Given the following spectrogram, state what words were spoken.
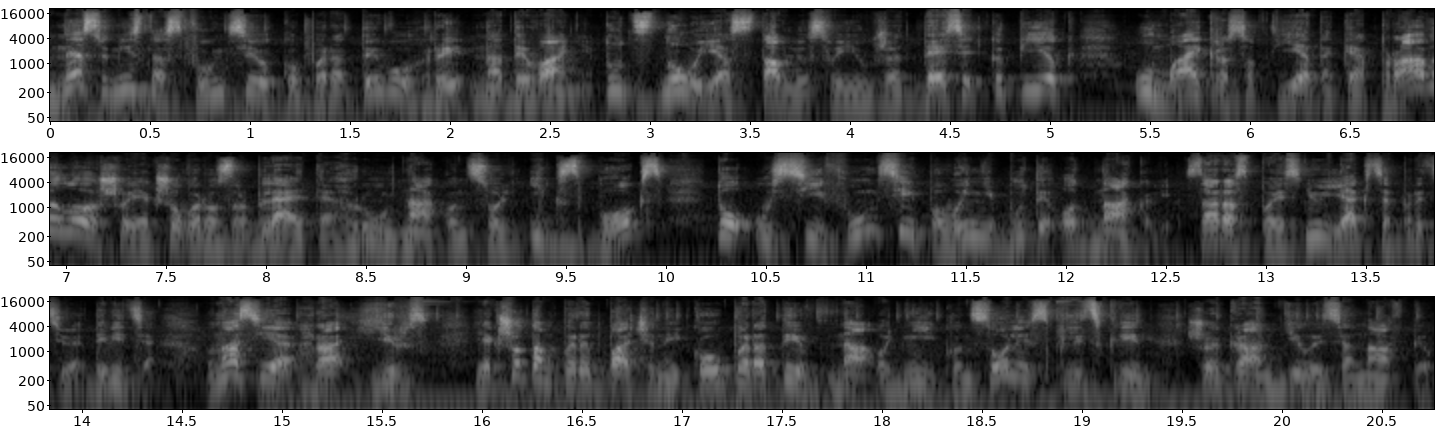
не сумісна з функцією кооперативу гри на дивані. Тут знову я ставлю свої вже 10 копійок. У Microsoft є таке правило, що якщо ви розробляєте гру на консоль Xbox, то усі функції повинні бути однакові. Зараз поясню, як це працює. Дивіться, у нас є гра Gears. Якщо там передбачений кооператив на одній консолі, сплітскрін, що екран ділиться навпіл,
